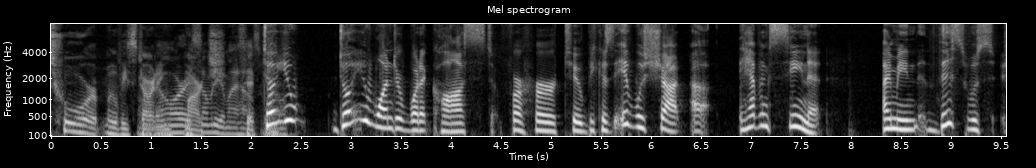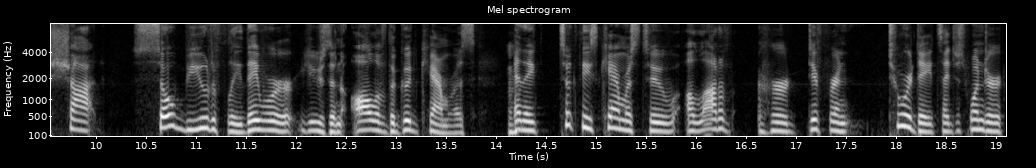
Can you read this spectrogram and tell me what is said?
Tour movie starting Oh, don't March somebody at my house Don't you don't you wonder what it cost for her to because it was shot uh, having seen it I mean this was shot so beautifully they were using all of the good cameras and they took these cameras to a lot of her different tour dates I just wonder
